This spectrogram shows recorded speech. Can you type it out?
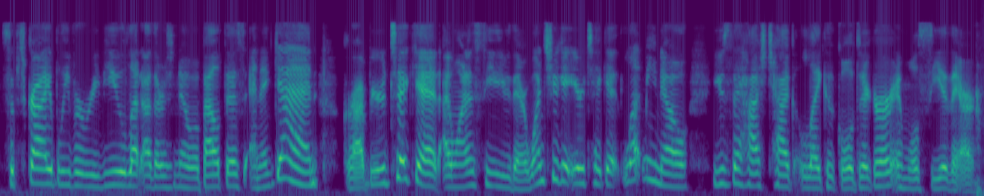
Subscribe, leave a review, let others know about this. And again, grab your ticket. I want to see you there. Once you get your ticket, let me know. Use the hashtag like a goal digger, and we'll see you there.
